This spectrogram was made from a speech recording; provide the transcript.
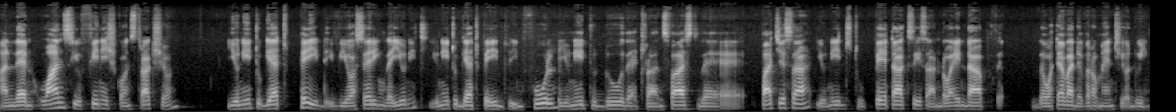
And then once you finish construction, you need to get paid. If you're selling the unit you need to get paid in full. You need to do the transfers to the purchaser. You need to pay taxes and wind up the, the whatever development you're doing.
